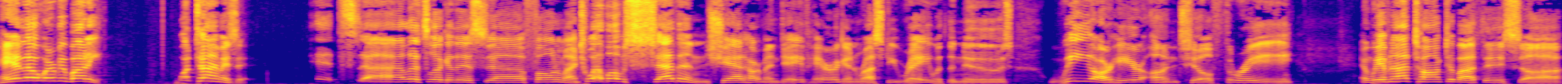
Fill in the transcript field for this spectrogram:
Hello, everybody. What time is it? It's, uh, let's look at this uh, phone of mine. 1207. Chad Hartman, Dave Harrigan, Rusty Ray with the news. We are here until 3. And we have not talked about this uh,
